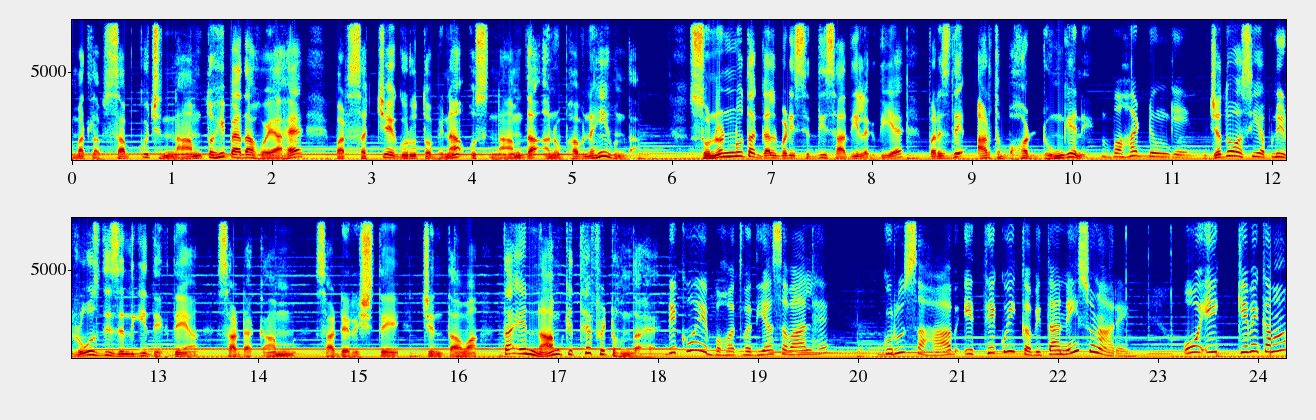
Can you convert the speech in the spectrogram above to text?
ਮਤਲਬ ਸਭ ਕੁਝ ਨਾਮ ਤੋਂ ਹੀ ਪੈਦਾ ਹੋਇਆ ਹੈ ਪਰ ਸੱਚੇ ਗੁਰੂ ਤੋਂ ਬਿਨਾ ਉਸ ਨਾਮ ਦਾ ਅਨੁਭਵ ਨਹੀਂ ਹੁੰਦਾ। ਸੁਣਨ ਨੂੰ ਤਾਂ ਗੱਲ ਬੜੀ ਸਿੱਧੀ ਸਾਦੀ ਲੱਗਦੀ ਹੈ ਪਰ ਇਸ ਦੇ ਅਰਥ ਬਹੁਤ ਡੂੰਘੇ ਨੇ। ਬਹੁਤ ਡੂੰਘੇ। ਜਦੋਂ ਅਸੀਂ ਆਪਣੀ ਰੋਜ਼ ਦੀ ਜ਼ਿੰਦਗੀ ਦੇਖਦੇ ਹਾਂ ਸਾਡਾ ਕੰਮ ਸਾਡੇ ਰਿਸ਼ਤੇ ਚਿੰਤਾਵਾਂ ਤਾਂ ਇਹ ਨਾਮ ਕਿੱਥੇ ਫਿੱਟ ਹੁੰਦਾ ਹੈ? ਦੇਖੋ ਇਹ ਬਹੁਤ ਵਧੀਆ ਸਵਾਲ ਹੈ। ਗੁਰੂ ਸਾਹਿਬ ਇੱਥੇ ਕੋਈ ਕਵਿਤਾ ਨਹੀਂ ਸੁਣਾ ਰਹੇ। ਉਹ ਇੱਕ ਕਿਵੇਂ ਕਹਾਂ?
